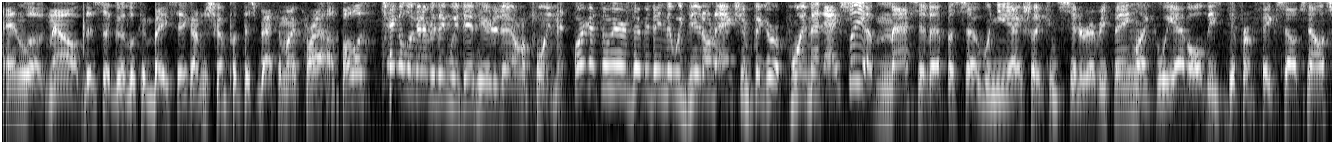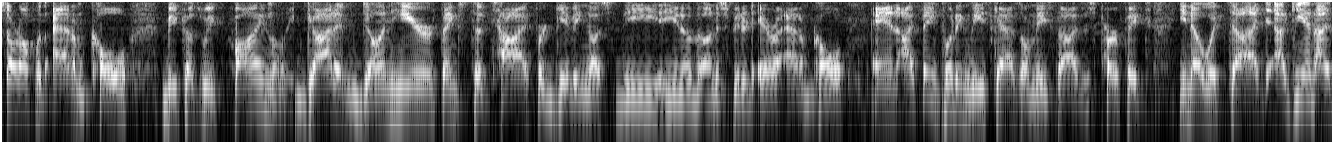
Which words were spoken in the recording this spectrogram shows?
and look, now, this is a good looking basic. I'm just going to put this back in my crowd. But let's take a look at everything we did here today on Appointment. Alright guys, so here's everything that we did on Action Figure Appointment. Actually a massive episode when you actually consider everything. Like, we have all these different fix-ups. Now, let's start off with Adam Cole because we finally got him done here. Thanks to Ty for giving us the, you know, the Undisputed Era Adam Cole. And I think putting these calves on these thighs is perfect. You know, it, uh, again, I,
